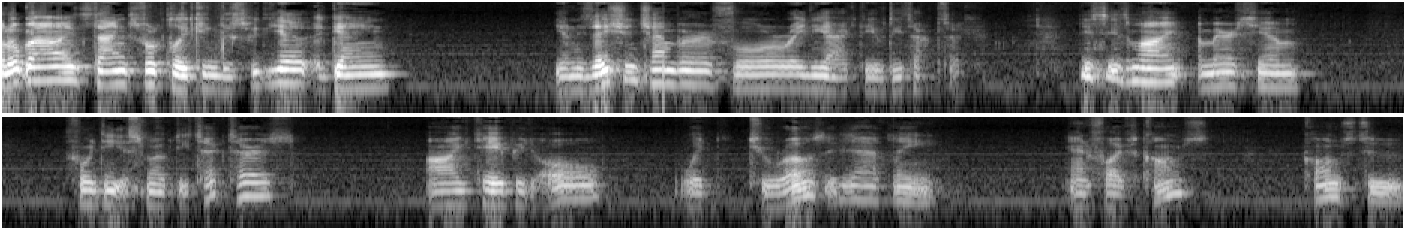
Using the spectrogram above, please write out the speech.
Hello guys, thanks for clicking this video again. Ionization chamber for radioactive detector. This is my Americium for the smoke detectors. I tape it all with two rows exactly and five cones. Cones to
